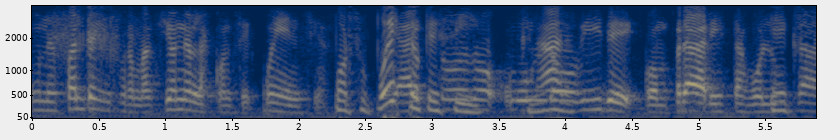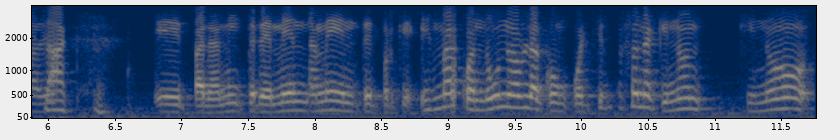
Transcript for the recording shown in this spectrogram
una falta de información en las consecuencias. Por supuesto que, sí. Un lobby de comprar estas voluntades. Exacto. Eh, para mí tremendamente, porque es más, cuando uno habla con cualquier persona que no, que no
